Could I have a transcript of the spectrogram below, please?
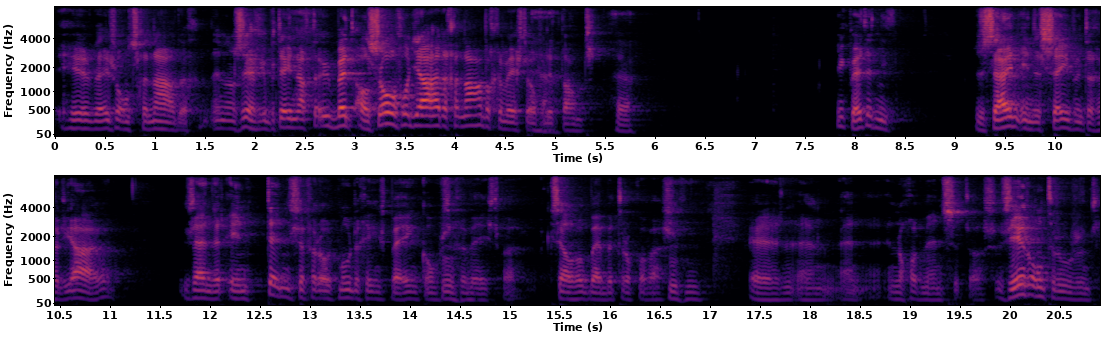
Heer, wees ons genadig. En dan zeg ik meteen achter, u bent al zoveel jaren genadig geweest over dit land. Ja. Ik weet het niet. Er zijn in de zeventiger jaren, zijn er intense verootmoedigingsbijeenkomsten geweest, waar ik zelf ook bij betrokken was. en, en, en, en nog wat mensen. Het was zeer ontroerend.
